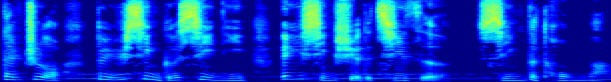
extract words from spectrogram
但这对于性格细腻 A 型血的妻子行得通吗？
